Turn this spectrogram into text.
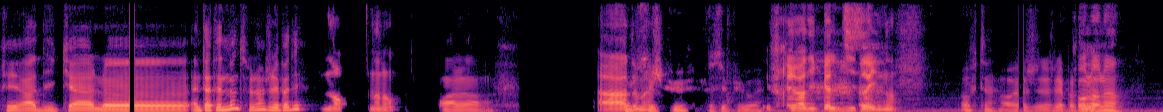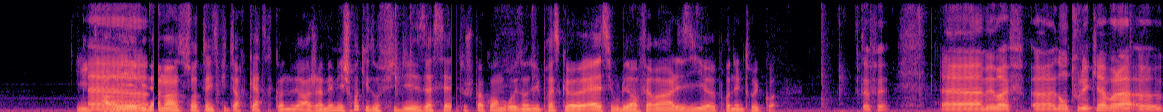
Free Radical euh, Entertainment, celui-là, je l'ai pas dit? Non, non, non. Ah là. Ah, je sais dommage. plus, je sais plus, ouais. Et Free Radical Design. Oh putain, ouais, je- j'avais pas le Oh là là. Ils Euh, travaillaient évidemment sur Time Splitter 4 qu'on ne verra jamais, mais je crois qu'ils ont filé les assets ou je sais pas quoi. En gros, ils ont dit presque, eh, si vous voulez en faire un, allez-y, euh, prenez le truc quoi. Tout à fait. Euh, mais bref, euh, dans tous les cas, voilà. euh,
